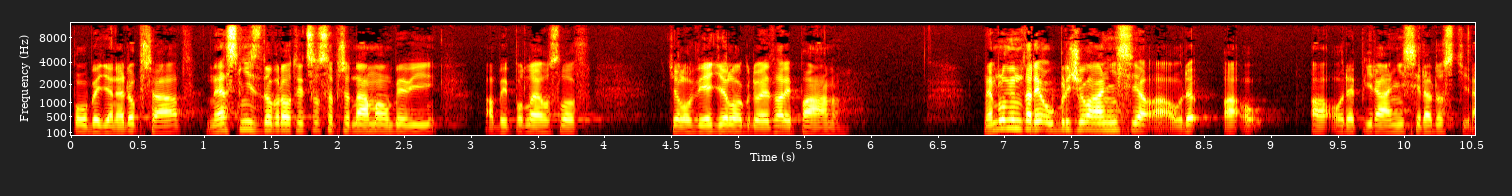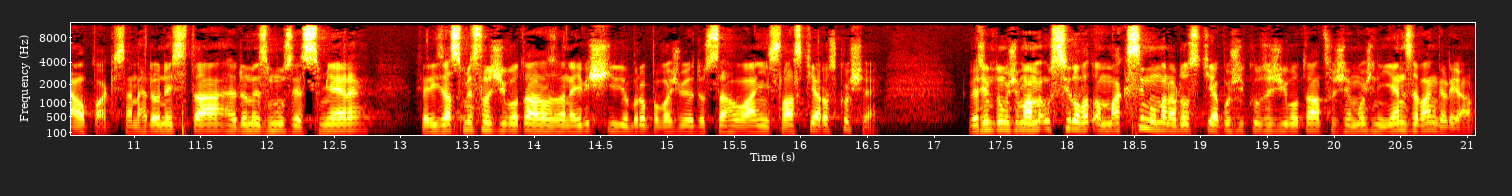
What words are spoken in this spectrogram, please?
po obědě nedopřát, nesníst dobroty, co se před náma objeví, aby podle jeho slov tělo vědělo, kdo je tady pán. Nemluvím tady o ubližování si a, ode, a, a odepírání si radosti. Naopak, jsem hedonista, hedonismus je směr, který za smysl života za nejvyšší dobro považuje dosahování slasti a rozkoše. Věřím tomu, že máme usilovat o maximum radosti a požitku ze života, což je možný jen z Evangelia.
